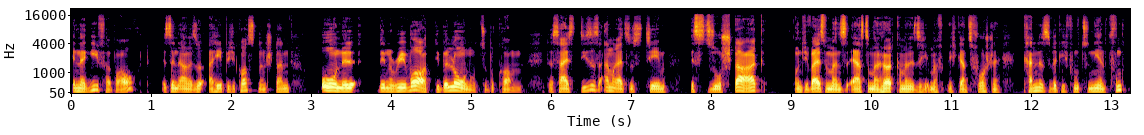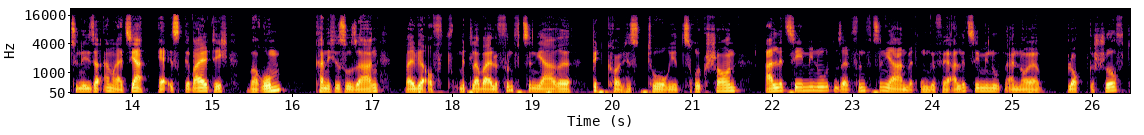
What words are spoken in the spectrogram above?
Energie verbraucht. Es sind also erhebliche Kosten entstanden, ohne den Reward, die Belohnung zu bekommen. Das heißt, dieses Anreizsystem ist so stark, und ich weiß, wenn man es das erste Mal hört, kann man sich immer nicht ganz vorstellen. Kann es wirklich funktionieren? Funktioniert dieser Anreiz? Ja, er ist gewaltig. Warum kann ich es so sagen? Weil wir auf mittlerweile 15 Jahre Bitcoin-Historie zurückschauen. Alle 10 Minuten, seit 15 Jahren wird ungefähr alle 10 Minuten ein neuer Block geschürft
